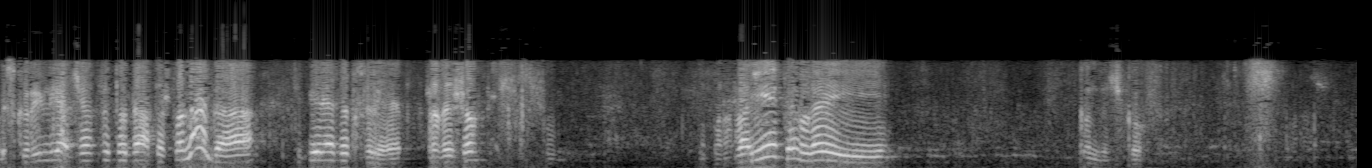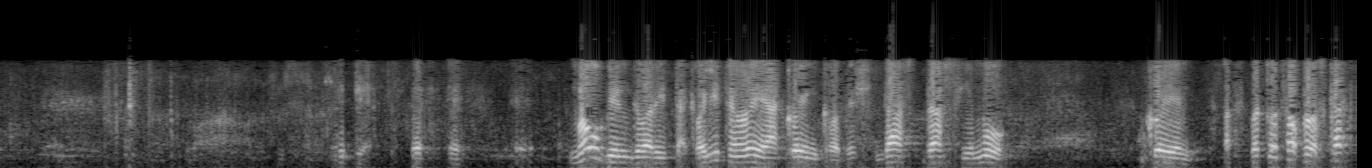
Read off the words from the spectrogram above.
Воскурили от жертвы туда, то, что надо. Теперь этот хлеб разрешен в пищу. Воетен лей. Секундочку. Теперь. Моубин говорит так, Ваитен Лея Коин Кодыш, даст, даст ему Коин. Вот тут вопрос, как,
